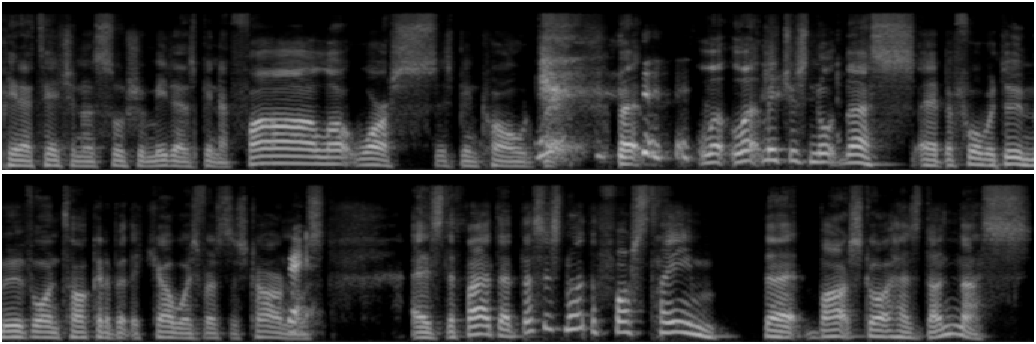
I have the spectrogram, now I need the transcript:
paying attention on social media, it's been a far lot worse. It's been called. But, but let, let me just note this uh, before we do move on talking about the Cowboys versus Cardinals, right. is the fact that this is not the first time that Bart Scott has done this.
